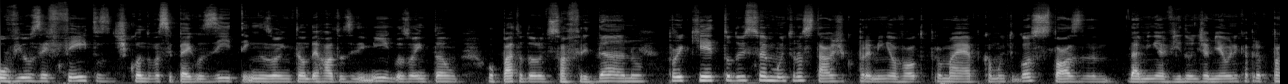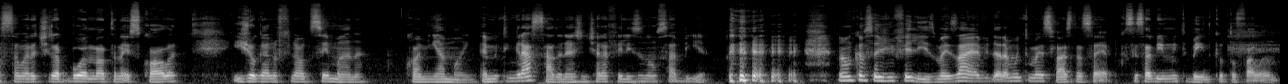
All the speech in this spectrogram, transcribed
ouvir os efeitos de quando você pega os itens, ou então derrota os inimigos, ou então o Pato Donald sofre dano, porque tudo isso é muito nostálgico para mim. Eu volto para uma época muito gostosa da minha vida, onde a minha única preocupação era tirar boa nota na escola e jogar no final de semana com a minha mãe. É muito engraçado, né? A gente era feliz e não sabia. não que eu seja infeliz, mas ah, a vida era muito mais fácil nessa época. Você sabia muito bem do que eu tô falando.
